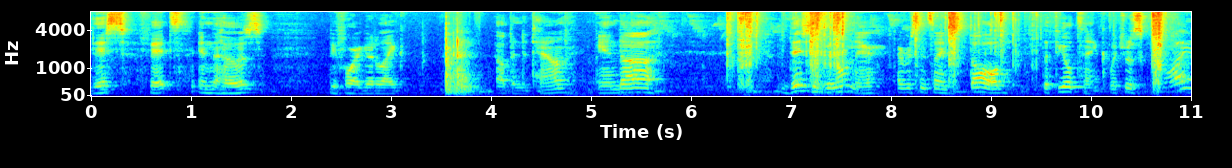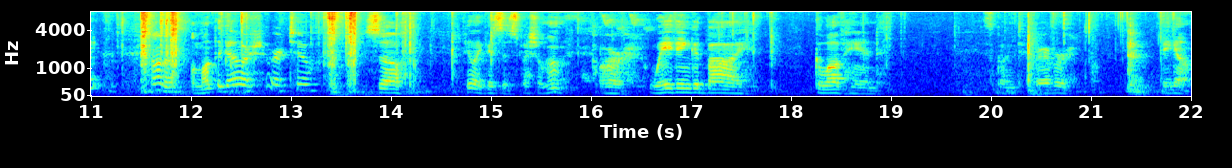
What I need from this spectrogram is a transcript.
this fits in the hose before I go to like up into town. And uh, this has been on there ever since I installed the fuel tank, which was quite, I don't know, a month ago or, or two. So I feel like this is a special moment. Our waving goodbye glove hand is going to forever be gone.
